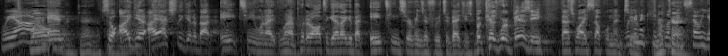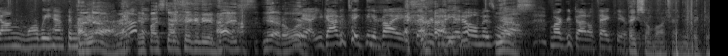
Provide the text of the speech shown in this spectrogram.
We are. Well- And day, so. I get, I actually get about 18 when I when I put it all together. I get about 18 servings of fruits and veggies because we're busy. That's why I supplement We're going to keep Okay. looking so young the more we have him. I know, Love right? it. If I start taking the advice, yeah, it'll work. Yeah, you got to take the advice. Everybody at home as well. Yes. Mark Macdonald, thank you. Thanks so much, Randi and Victor.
